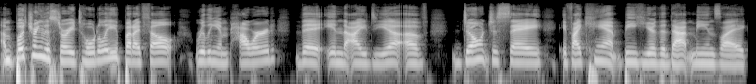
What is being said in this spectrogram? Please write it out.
I'm butchering the story totally but i felt really empowered that in the idea of don't just say if i can't be here that that means like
